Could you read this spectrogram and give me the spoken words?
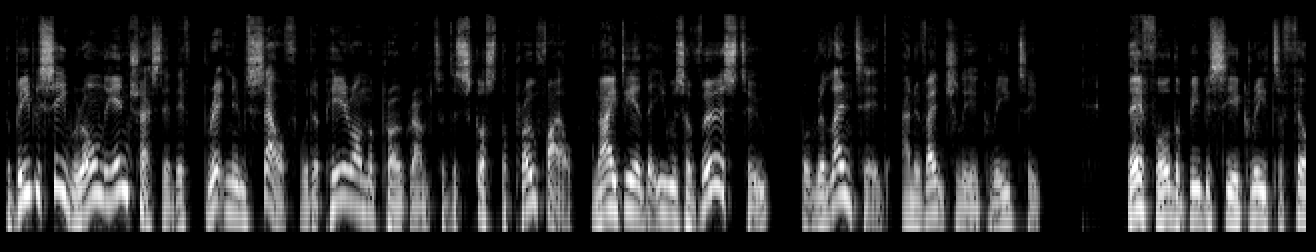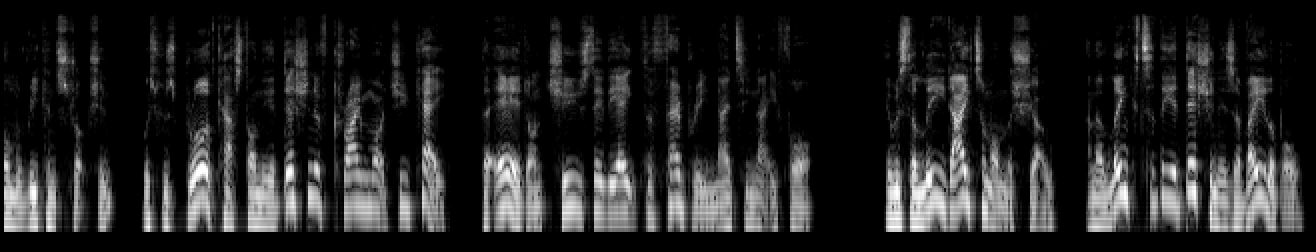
The BBC were only interested if Britton himself would appear on the programme to discuss the profile, an idea that he was averse to, but relented and eventually agreed to. Therefore, the BBC agreed to film a reconstruction, which was broadcast on the edition of Crime Watch UK that aired on Tuesday, the 8th of February 1994. It was the lead item on the show, and a link to the edition is available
